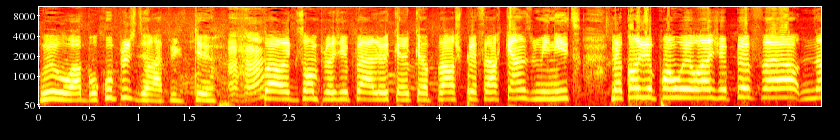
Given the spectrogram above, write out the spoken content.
Wewa, beaucoup plus de rapidité. Uh-huh. Par exemple, je peux aller quelque part, je peux faire 15 minutes, mais quand je prends Wewa, je peux faire 9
